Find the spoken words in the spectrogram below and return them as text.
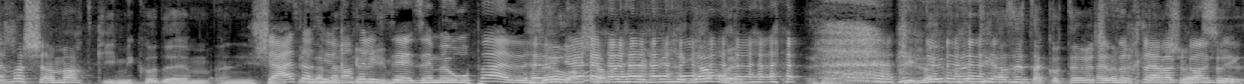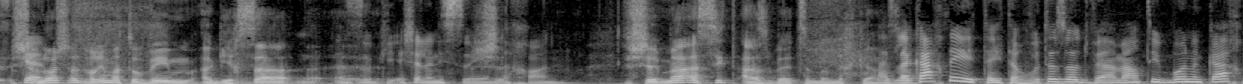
וזה מה שאמרת, כי מקודם, אני שאלת שאלתי על אותי, אמרת לי. "זה- זה מעורפל. זהו, כן. עכשיו אני מבין לגמרי. כי לא הבנתי אז את הכותרת של המחקר, הקונטקסט, כן. שלוש הדברים הטובים, הגרסה, של הנישואים, ש- נכון. שמה עשית אז בעצם במחקר אז הזה? לקחתי את ההתערבות הזאת ואמרתי, בוא ניקח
